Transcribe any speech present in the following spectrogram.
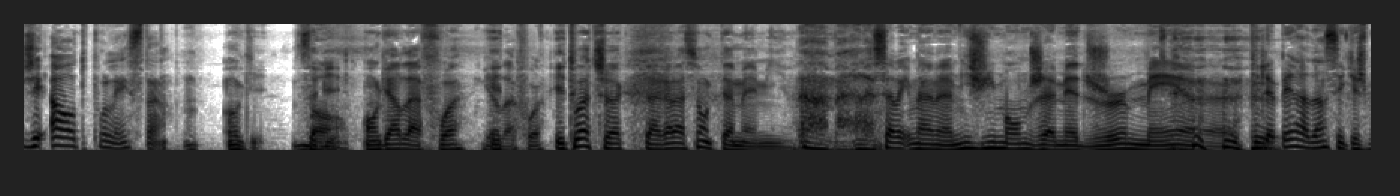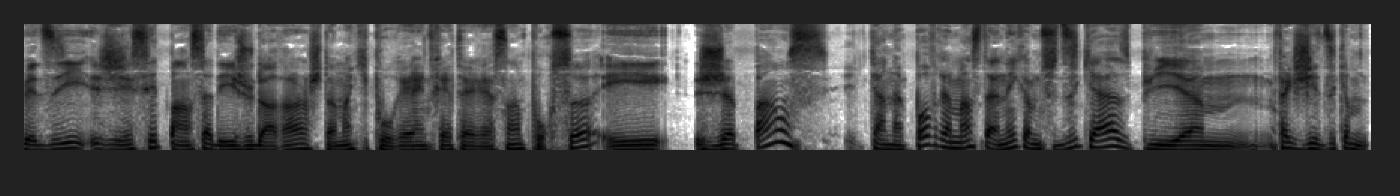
J'ai hâte pour l'instant. OK, c'est Bon. bien. On garde la foi. Garde et, la foi. Et toi, Chuck, ta relation avec ta mamie? là? Ah, ma relation avec ma mamie, je lui montre jamais de jeu, mais euh, puis le pire là-dedans, c'est que je me dis, j'essaie de penser à des jeux d'horreur justement qui pourraient être intéressants pour ça, et je pense qu'il n'y en a pas vraiment cette année, comme tu dis, Kaz. Puis, euh, fait que j'ai dit comme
